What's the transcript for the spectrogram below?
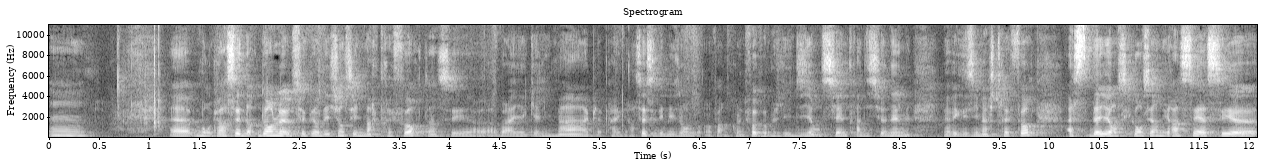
mmh. Euh, bon, Grasset, dans, le secteur d'édition, c'est une marque très forte. Hein, c'est, euh, voilà, il y a Gallimard, et puis après Grasset, c'est des maisons, encore une fois, comme je l'ai dit, anciennes, traditionnelles, mais, avec des images très fortes. D'ailleurs, en ce qui concerne Grasset, assez, euh,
